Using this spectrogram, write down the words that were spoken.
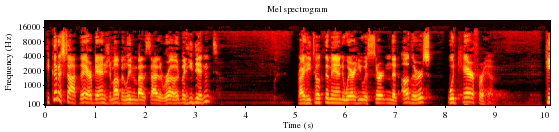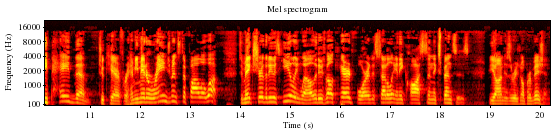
he could have stopped there, bandaged him up and leave him by the side of the road, but he didn't. Right? He took the man to where he was certain that others would care for him. He paid them to care for him. He made arrangements to follow up, to make sure that he was healing well, that he was well cared for, and to settle any costs and expenses beyond his original provision.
